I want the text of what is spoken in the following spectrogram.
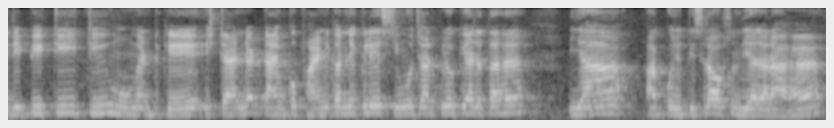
रिपीटिटिव मूवमेंट के स्टैंडर्ड टाइम को फाइंड करने के लिए सीमो चार्ट प्रयोग किया जाता है। या आपको जो तीसरा ऑप्शन दिया जा रहा है,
